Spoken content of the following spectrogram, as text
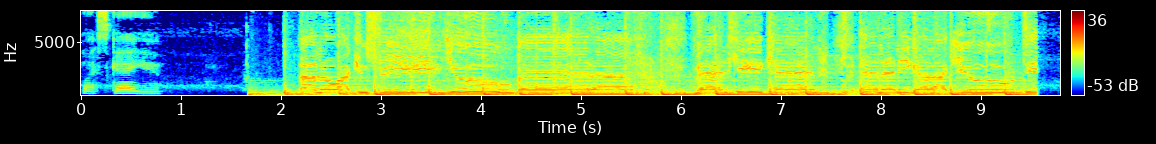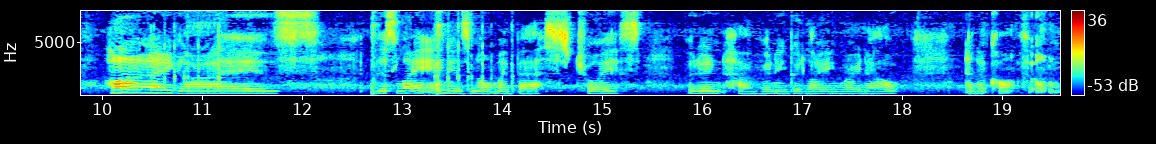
Do I scare you? I know I can treat you better than he can, and any girl like you did. Hi guys. This lighting is not my best choice. I don't have any good lighting right now and I can't film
